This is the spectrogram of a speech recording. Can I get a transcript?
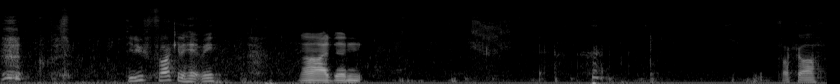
Did you fucking hit me? No, I didn't. Fuck off.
